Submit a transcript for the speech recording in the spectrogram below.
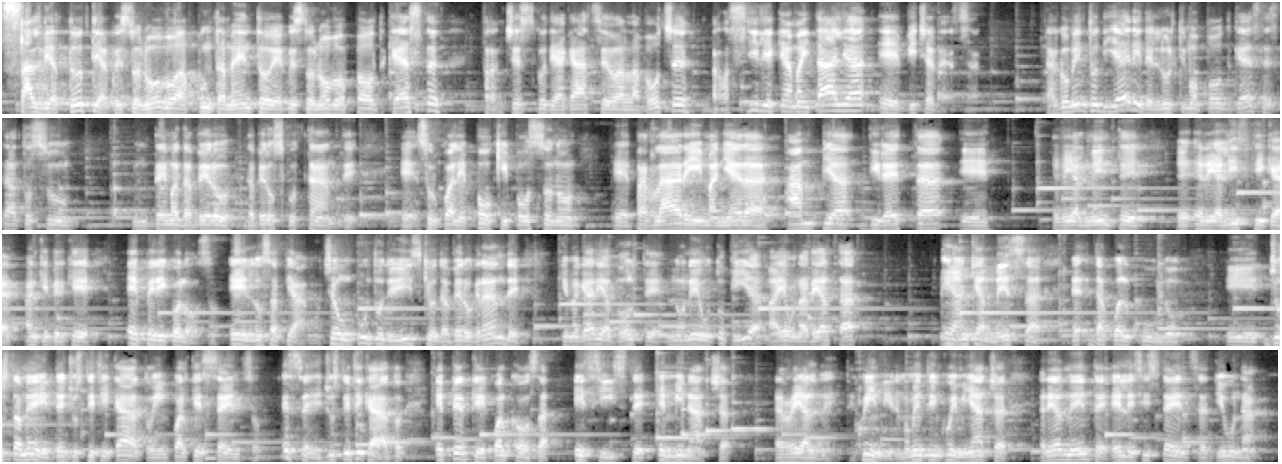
Salve a tutti a questo nuovo appuntamento e a questo nuovo podcast. Francesco Di Agazio alla voce, Brasile chiama Italia e viceversa. L'argomento di ieri dell'ultimo podcast è stato su un tema davvero, davvero scottante, eh, sul quale pochi possono eh, parlare in maniera ampia, diretta e realmente eh, realistica, anche perché è pericoloso e lo sappiamo. C'è un punto di rischio davvero grande che magari a volte non è utopia, ma è una realtà e anche ammessa eh, da qualcuno. E giustamente, giustificato in qualche senso. E se è giustificato è perché qualcosa esiste e minaccia realmente. Quindi nel momento in cui minaccia realmente è l'esistenza di una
